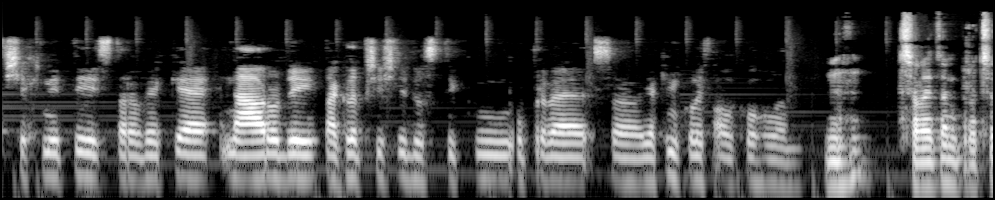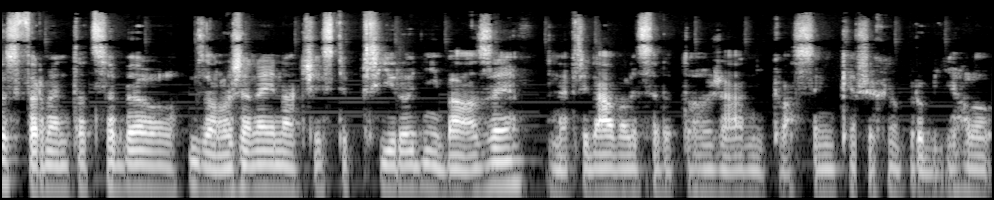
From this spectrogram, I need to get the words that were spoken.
všechny ty starověké národy takhle přišly do styku poprvé s jakýmkoliv alkoholem. Mm-hmm. Celý ten proces fermentace byl založený na čistě přírodní bázi, nepřidávaly se do toho žádný kvasinky, všechno probíhalo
